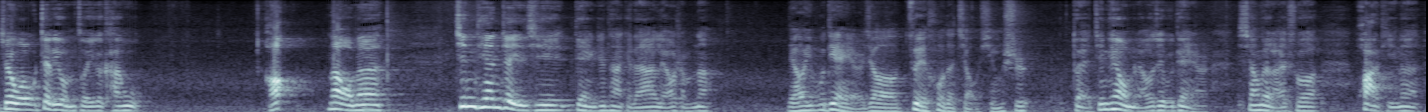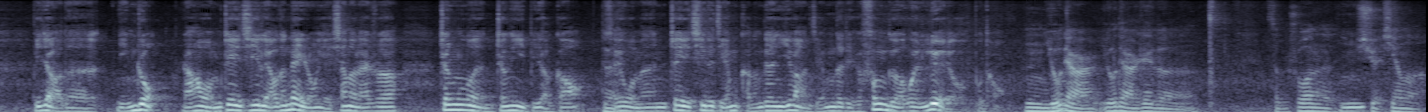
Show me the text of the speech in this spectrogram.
这我这里我们做一个刊物。好，那我们今天这一期电影侦探给大家聊什么呢？聊一部电影叫《最后的绞刑师》。对，今天我们聊的这部电影相对来说话题呢比较的凝重，然后我们这一期聊的内容也相对来说争论争议比较高，所以我们这一期的节目可能跟以往节目的这个风格会略有不同。嗯，有点儿有点儿这个怎么说呢？嗯血腥啊。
